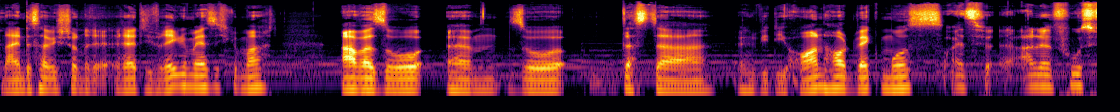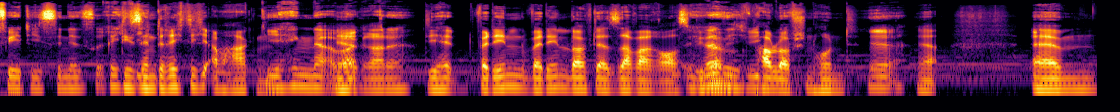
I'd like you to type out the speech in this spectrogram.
Nein, das habe ich schon re relativ regelmäßig gemacht. Aber so, ähm, so, dass da irgendwie die Hornhaut weg muss. Boah, jetzt alle Fußfetis sind jetzt richtig. Die sind richtig am Haken. Die hängen da aber Ja. gerade. Die, bei, denen, bei denen läuft der Sava raus, Ich wie beim nicht, wie- Pavlovschen Hund. Ja. Ähm,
